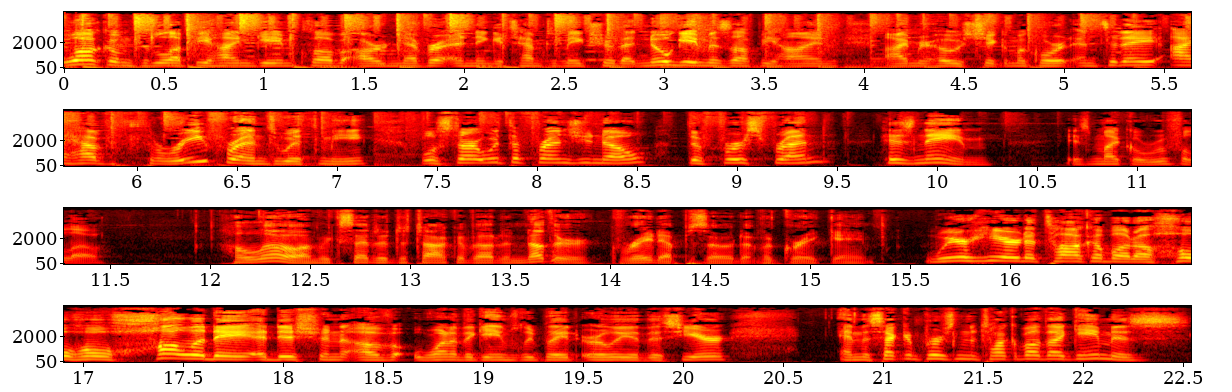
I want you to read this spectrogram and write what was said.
Welcome to the Left Behind Game Club, our never ending attempt to make sure that no game is left behind. I'm your host, Jacob McCourt, and today I have three friends with me. We'll start with the friends you know. The first friend, his name is Michael Ruffalo. Hello, I'm excited to talk about another great episode of a great game. We're here to talk about a ho ho holiday edition of one of the games we played earlier this year. And the second person to talk about that game is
